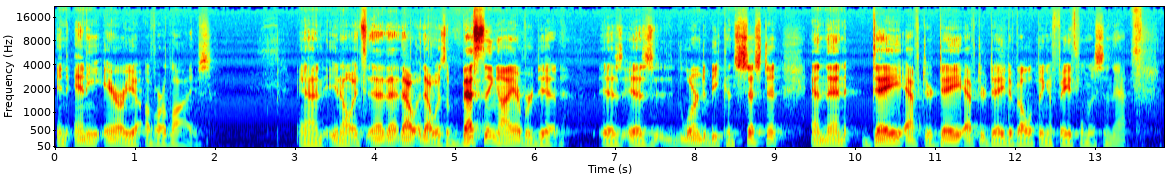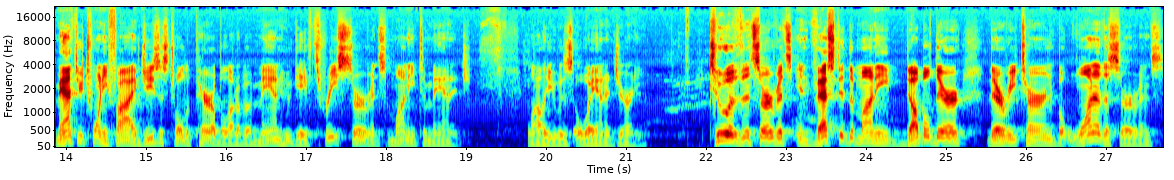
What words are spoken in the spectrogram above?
in any area of our lives. And you know, it's uh, that, that, that was the best thing I ever did is is learn to be consistent and then day after day after day developing a faithfulness in that. Matthew 25, Jesus told a parable out of a man who gave three servants money to manage while he was away on a journey. Two of the servants invested the money, doubled their, their return, but one of the servants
